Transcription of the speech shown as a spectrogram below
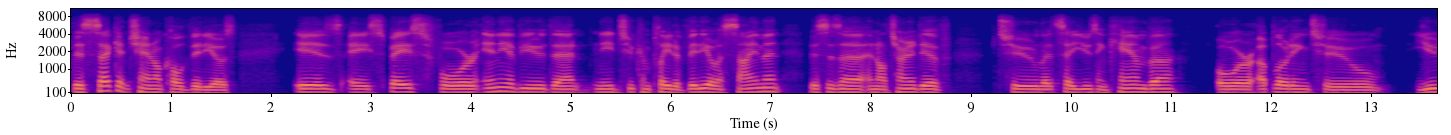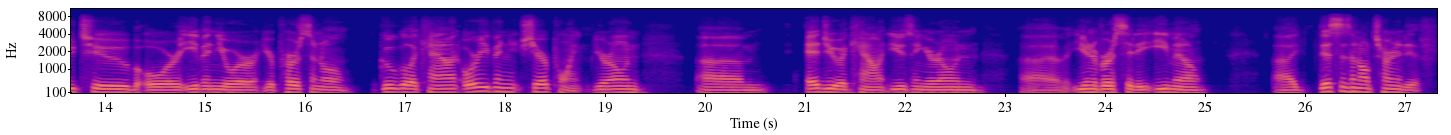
this second channel called videos is a space for any of you that need to complete a video assignment. This is a, an alternative to, let's say, using Canva or uploading to YouTube or even your your personal Google account or even SharePoint, your own um, Edu account using your own uh, university email. Uh, this is an alternative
